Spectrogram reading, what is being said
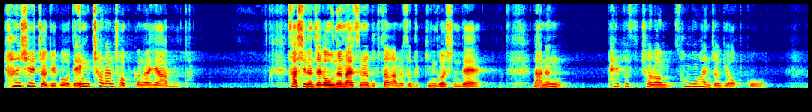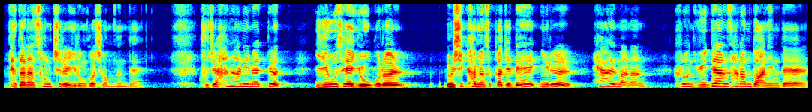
현실적이고 냉철한 접근을 해야 합니다. 사실은 제가 오늘 말씀을 묵상하면서 느낀 것인데 나는 펠프스처럼 성공한 적이 없고 대단한 성취를 이룬 것이 없는데 굳이 하나님의 뜻, 이웃의 요구를 의식하면서까지 내 일을 해야 할 만한 그런 위대한 사람도 아닌데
